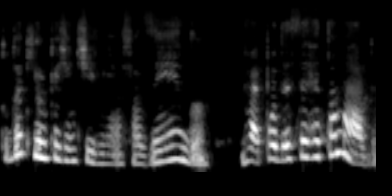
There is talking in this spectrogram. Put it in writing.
tudo aquilo que a gente vinha fazendo, vai poder ser retomado.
